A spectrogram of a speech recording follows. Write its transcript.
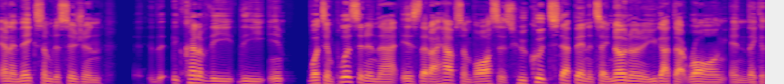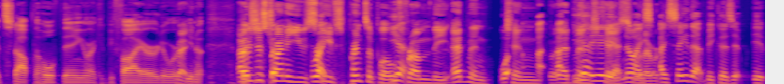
and I make some decision, kind of the the what's implicit in that is that I have some bosses who could step in and say, no, no, no, you got that wrong, and they could stop the whole thing, or I could be fired, or right. you know. But, I was just but, trying to use right. Steve's principle yeah. from the Edmonton well, I, Edmonds yeah, yeah, case. Yeah. No, I, I, say that because it, it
